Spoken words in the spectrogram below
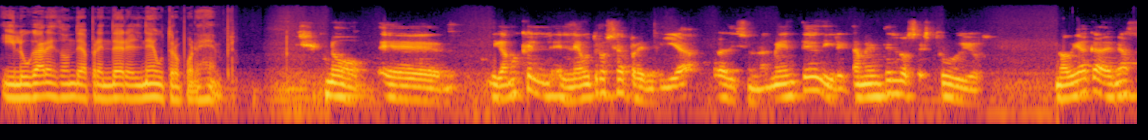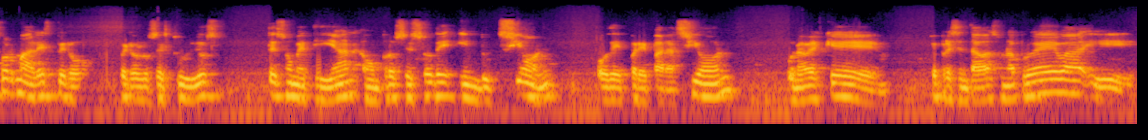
y lugares donde aprender el neutro, por ejemplo. No, eh, digamos que el, neutro se aprendía tradicionalmente directamente en los estudios. No había academias formales, pero, pero los estudios te sometían a un proceso de inducción o de preparación una vez que, que presentabas una prueba y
